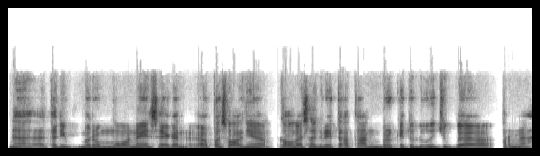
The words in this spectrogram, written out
Nah, tadi baru mau nanya saya kan apa soalnya kalau nggak salah Greta Thunberg itu dulu juga pernah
